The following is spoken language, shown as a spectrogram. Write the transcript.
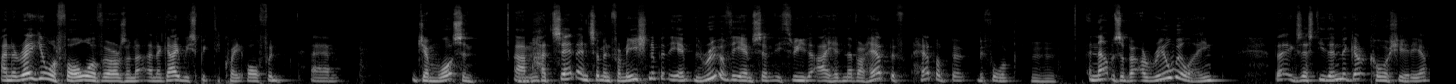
and a regular follower of ours and a, and a guy we speak to quite often, um, Jim Watson, um, Mhm. had sent in some information about the, the route of the M73 that I had never heard bef- heard of be- before, hmm and that was about a railway line that existed in the Gartcosh area,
